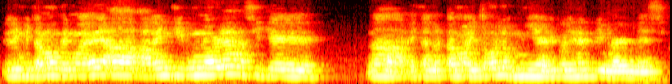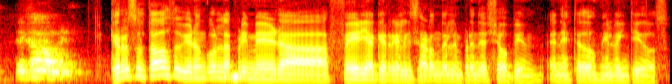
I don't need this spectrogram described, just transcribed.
Le invitamos de 9 a, a 21 horas, así que nada, estamos ahí todos los miércoles del primer mes, de cada mes. ¿Qué resultados tuvieron con la primera feria que realizaron del Emprende Shopping en este 2022?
